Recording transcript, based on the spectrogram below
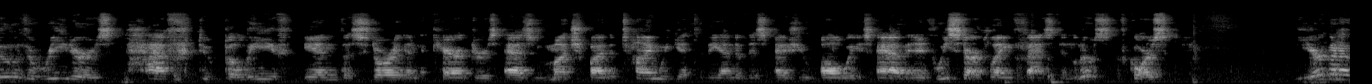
you, the readers, have to believe in the story and the characters as much by the time we get to the end of this as you always have. And if we start playing fast and loose, of course, you're gonna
